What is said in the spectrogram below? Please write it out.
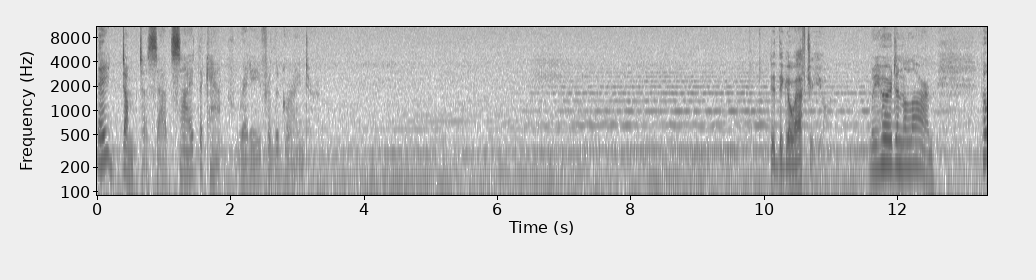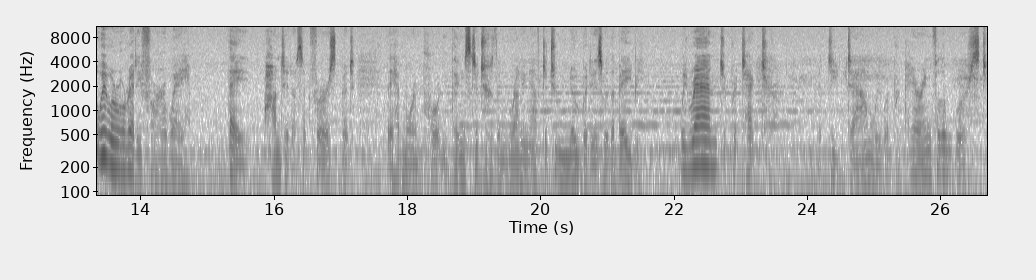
They dumped us outside the camp, ready for the grinder. Did they go after you? We heard an alarm, but we were already far away. They hunted us at first, but they had more important things to do than running after two nobodies with a baby. We ran to protect her, but deep down we were preparing for the worst.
